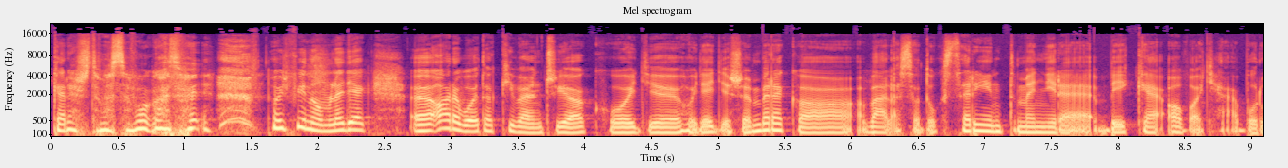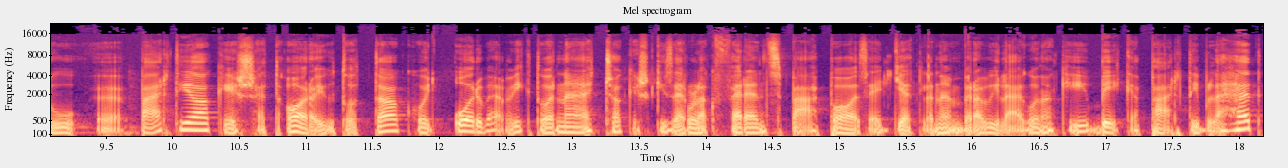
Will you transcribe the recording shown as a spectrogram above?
Kerestem a szavakat, hogy, hogy finom legyek. Arra voltak kíváncsiak, hogy, hogy egyes emberek a, a válaszadók szerint mennyire béke, avagy háború pártiak, és hát arra jutottak, hogy Orbán Viktornál csak és kizárólag Ferenc pápa az egyetlen ember a világon, aki békepártibb lehet.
